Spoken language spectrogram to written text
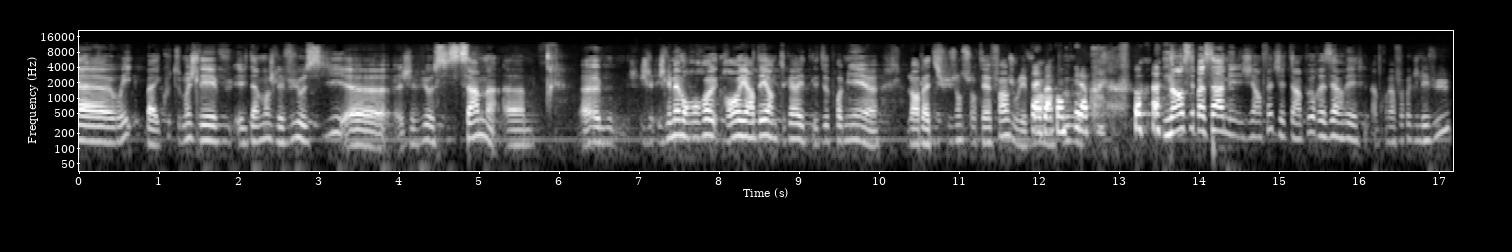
Euh, oui, bah écoute, moi je l'ai vu, évidemment je l'ai vu aussi. euh, j'ai vu aussi Sam. Je, je l'ai même re- regardé en tout cas les, les deux premiers euh, lors de la diffusion sur TF1. Je voulais voir pas un compris peu. la première fois. Non, c'est pas ça, mais j'ai en fait j'étais un peu réservé la première fois que je l'ai vu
